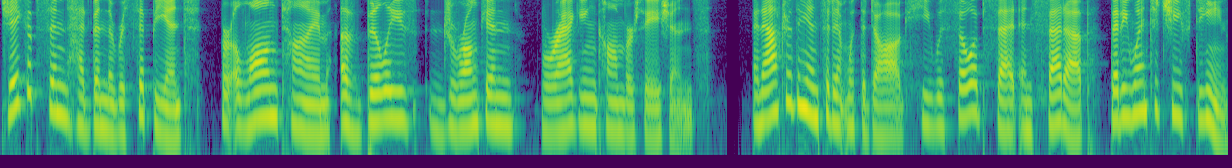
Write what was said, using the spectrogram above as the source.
Jacobson had been the recipient for a long time of Billy's drunken, bragging conversations. And after the incident with the dog, he was so upset and fed up that he went to Chief Dean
